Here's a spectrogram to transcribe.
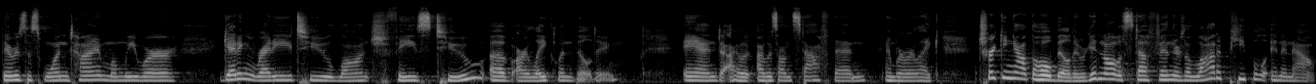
There was this one time when we were getting ready to launch phase two of our Lakeland building. And I, w- I was on staff then, and we were like tricking out the whole building. We're getting all the stuff in. There's a lot of people in and out,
